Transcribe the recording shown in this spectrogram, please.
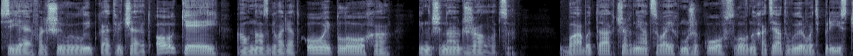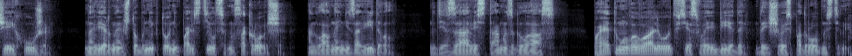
Сияя фальшивой улыбкой, отвечают «Окей», а у нас говорят «Ой, плохо» и начинают жаловаться. Бабы так чернят своих мужиков, словно хотят вырвать приз чей хуже. Наверное, чтобы никто не польстился на сокровище, а главное, не завидовал. Где зависть, там из глаз. Поэтому вываливают все свои беды, да еще и с подробностями.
